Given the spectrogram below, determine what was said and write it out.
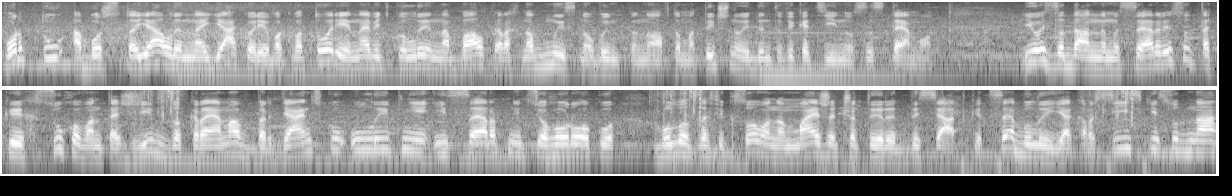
порту або ж стояли на якорі в акваторії, навіть коли на балкерах навмисно вимкнено автоматичну ідентифікаційну систему. І ось за даними сервісу, таких суховантажів, зокрема в Бердянську у липні і серпні цього року, було зафіксовано майже чотири десятки. Це були як російські судна,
